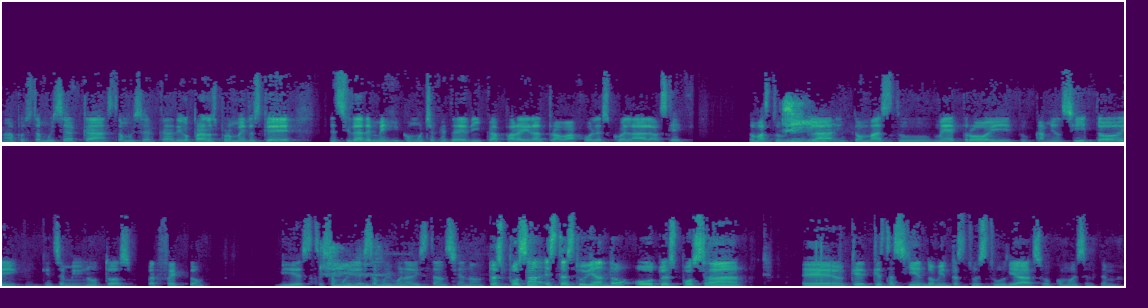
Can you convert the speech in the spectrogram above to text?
Ah, pues está muy cerca, está muy cerca. Digo, para los promedios que en Ciudad de México mucha gente dedica para ir al trabajo o a la escuela, la verdad es que tomas tu Sí. bicla y tomas tu metro y tu camioncito y en 15 minutos, perfecto. Y este, está, muy, está muy buena distancia, ¿no? ¿Tu esposa está estudiando o tu esposa eh, ¿qué, qué está haciendo mientras tú estudias o cómo es el tema?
